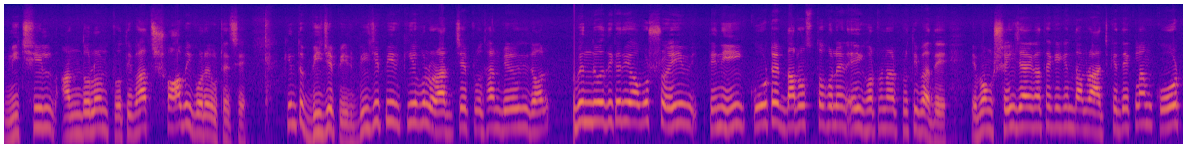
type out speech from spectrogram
মিছিল, আন্দোলন, প্রতিবাদ সবই গড়ে উঠেছে। কিন্তু বিজেপির বিজেপির কি হলো? রাজ্যের প্রধান বিরোধী দল শুভেন্দু অধিকারী অবশ্যই তিনি কোর্টের দ্বারস্থ হলেন এই ঘটনার প্রতিবাদে। এবং সেই জায়গা থেকে কিন্তু আমরা আজকে দেখলাম কোর্ট,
